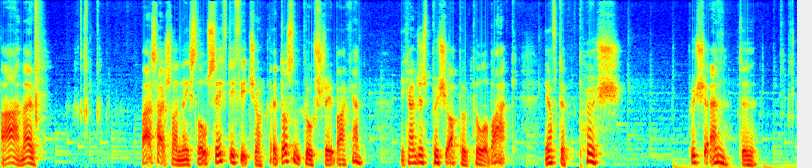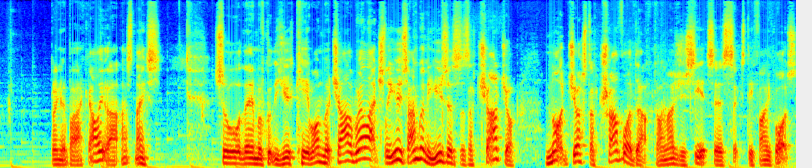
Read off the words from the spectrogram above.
Ah, now, that's actually a nice little safety feature. It doesn't pull straight back in. You can't just push it up and pull it back. You have to push, push it in to bring it back. I like that, that's nice. So then we've got the UK one, which I will actually use. I'm going to use this as a charger, not just a travel adapter. And as you see, it says 65 watts.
